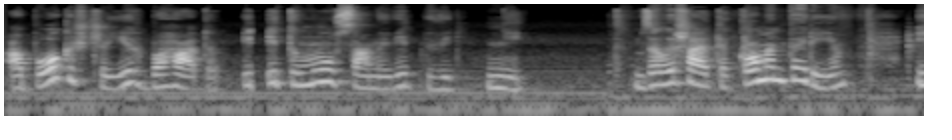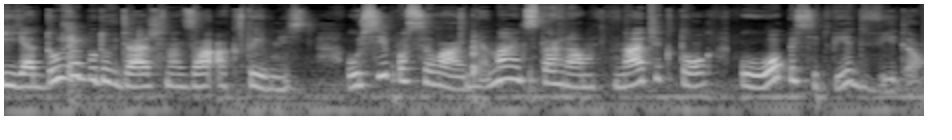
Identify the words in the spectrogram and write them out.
А поки що їх багато. І, тому саме відповідь ні. Залишайте коментарі, і я дуже буду вдячна за активність. Усі посилання на інстаграм, на тікток у описі під відео.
